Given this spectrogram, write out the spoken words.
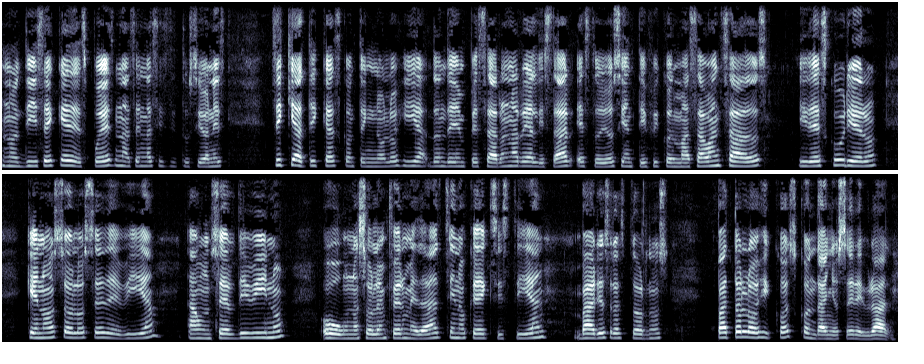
nos dice que después nacen las instituciones psiquiátricas con tecnología donde empezaron a realizar estudios científicos más avanzados y descubrieron que no solo se debía a un ser divino o una sola enfermedad, sino que existían varios trastornos patológicos con daño cerebral.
